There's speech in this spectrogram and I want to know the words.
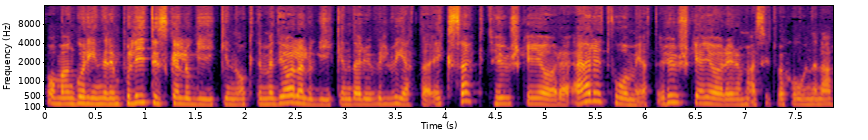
om man går in i den politiska logiken och den mediala logiken där du vill veta exakt hur ska jag göra, är det två meter, hur ska jag göra i de här situationerna?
